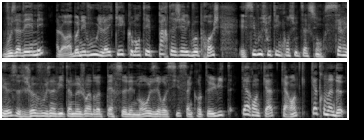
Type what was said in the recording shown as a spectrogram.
Vous avez aimé? Alors abonnez-vous, likez, commentez, partagez avec vos proches. Et si vous souhaitez une consultation sérieuse, je vous invite à me joindre personnellement au 06 58 44 40 82.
